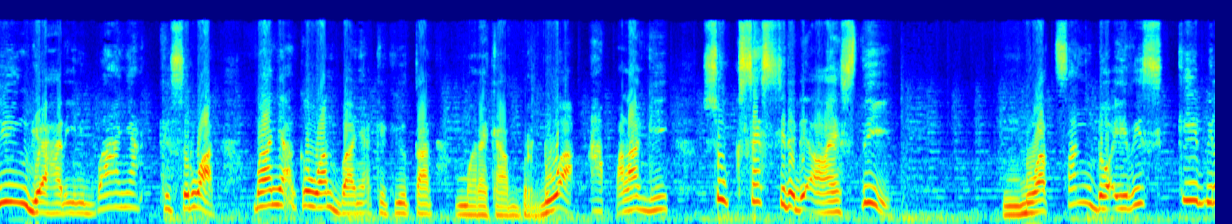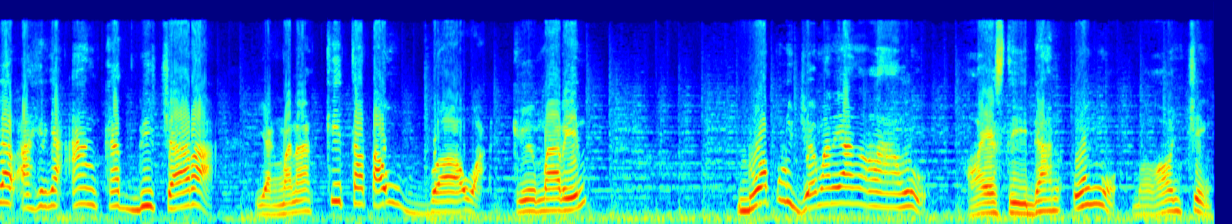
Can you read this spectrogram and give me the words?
hingga hari ini banyak keseruan Banyak keuan, banyak kekiutan mereka berdua. Apalagi sukses di Lesti. Membuat sang doi Rizky Bilar akhirnya angkat bicara. Yang mana kita tahu bahwa kemarin 20 jaman yang lalu, Lesti dan Ungu meluncing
